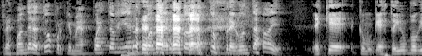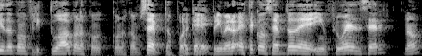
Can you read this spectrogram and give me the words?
respóndela tú, porque me has puesto a mí a responder todas tus preguntas hoy. Es que como que estoy un poquito conflictuado con los, con, los conceptos, porque primero este concepto de influencer, ¿no?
